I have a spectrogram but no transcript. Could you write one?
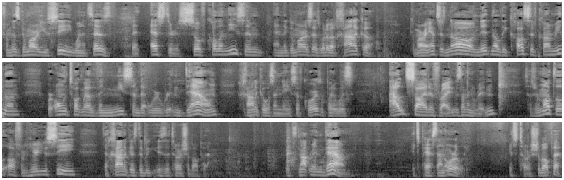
from this Gemara you see when it says that Esther is sof kol nisim, and the Gemara says, what about Hanukkah? Gemara answers, no, nitna li kasiv kamrinan. We're only talking about the nisim that were written down. Hanukkah was a nace, of course, but it was outside of writing. There's nothing written. Says Rav Motel, oh, from here you see that Hanukkah is the is the Torah Shabbat It's not written down. It's passed down orally. It's Torah Shabbat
